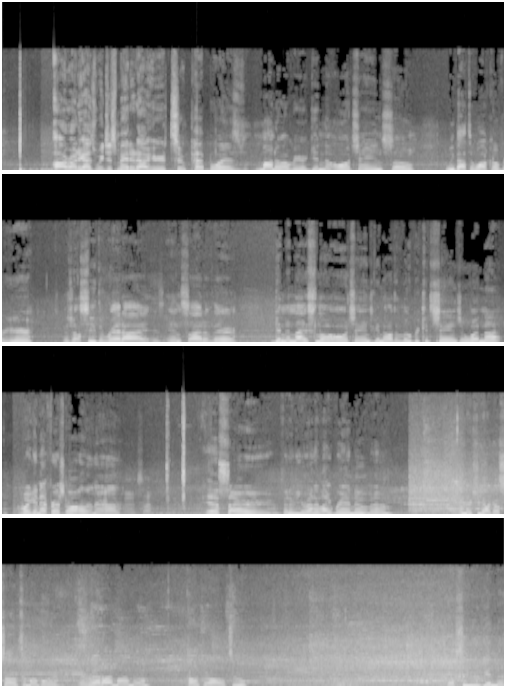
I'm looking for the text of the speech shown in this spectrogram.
Alrighty guys, we just made it out here. Two pet boys, Mondo over here getting the oil change. So we about to walk over here. As y'all see, the red eye is inside of there. Getting a nice little oil change, getting all the lubricants changed and whatnot. We're getting that fresh oil in there, huh? Yes, sir. I'm finna be running like brand new, man. And make sure y'all go sub to my boy at Red Eye Mondo. Conquer all too. I see you getting the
